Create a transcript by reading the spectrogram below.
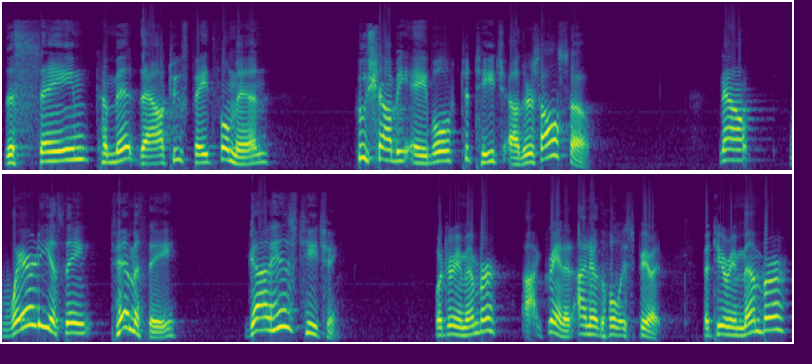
the same commit thou to faithful men who shall be able to teach others also. Now, where do you think Timothy got his teaching? What do you remember? Uh, granted, I know the Holy Spirit. But do you remember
